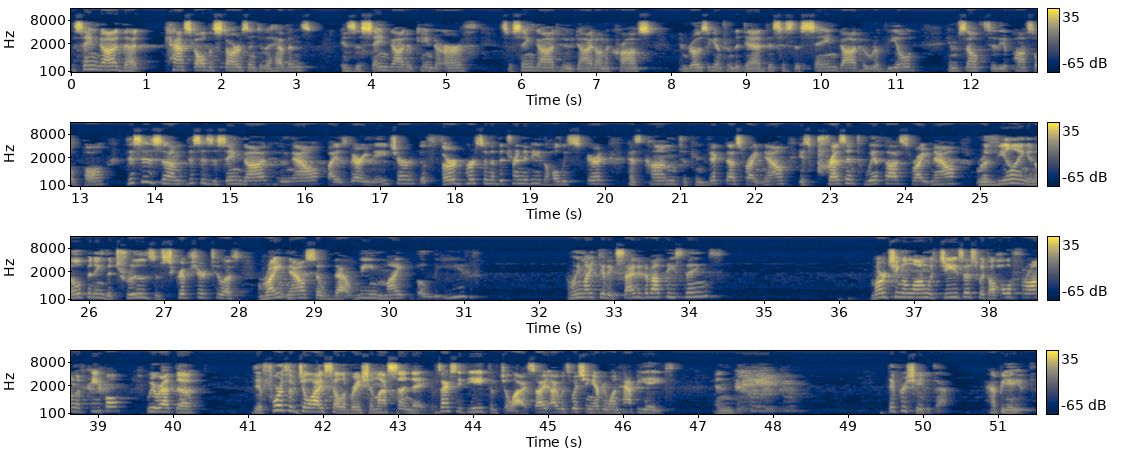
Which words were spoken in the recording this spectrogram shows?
the same God that cast all the stars into the heavens is the same God who came to earth. It's the same God who died on a cross and rose again from the dead. This is the same God who revealed himself to the Apostle Paul. This is, um, this is the same God who now, by his very nature, the third person of the Trinity, the Holy Spirit, has come to convict us right now, is present with us right now, revealing and opening the truths of Scripture to us right now so that we might believe. And we might get excited about these things. Marching along with Jesus with a whole throng of people. We were at the the 4th of July celebration last Sunday. It was actually the 8th of July, so I, I was wishing everyone happy 8th. And they appreciated that. Happy 8th.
